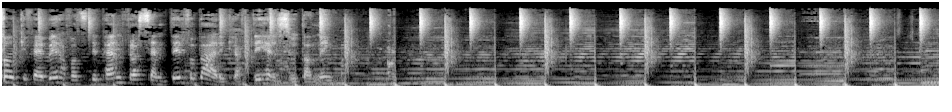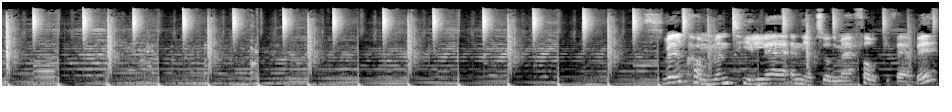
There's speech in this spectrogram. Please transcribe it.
Folkefeber har fått stipend fra Senter for bærekraftig helseutdanning. Velkommen til en ny episode med Folkefeber.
